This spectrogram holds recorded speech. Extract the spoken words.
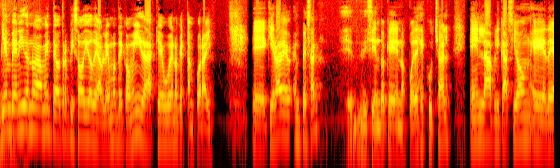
Bienvenidos nuevamente a otro episodio de Hablemos de Comida. Qué bueno que están por ahí. Eh, quiero empezar eh, diciendo que nos puedes escuchar en la aplicación eh, de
